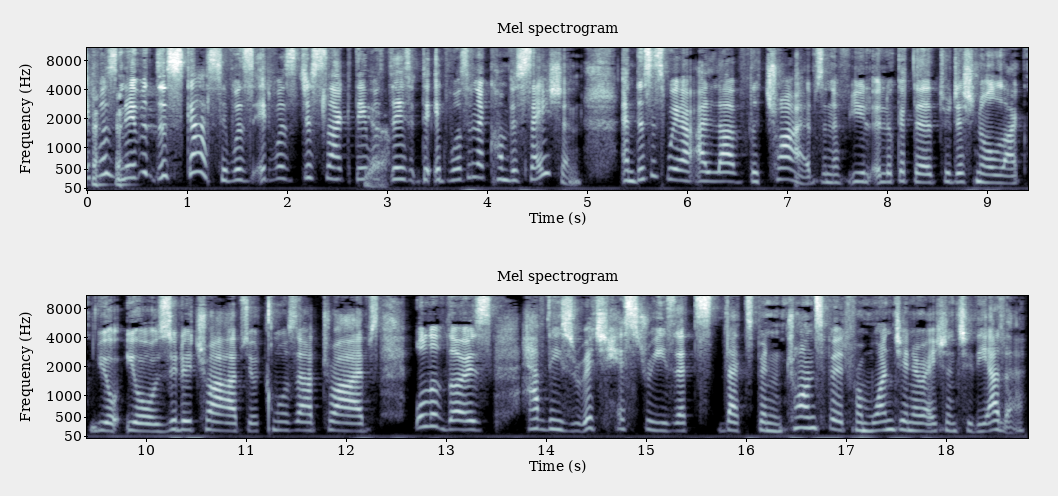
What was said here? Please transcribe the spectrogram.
it was never discussed. It was it was just like there yeah. was there, it wasn't a conversation, and this is where I love the tribes. And if you look at the traditional like your your Zulu tribes, your Xhosa tribes, all of those have these rich histories that's that's been transferred from one generation to the other,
